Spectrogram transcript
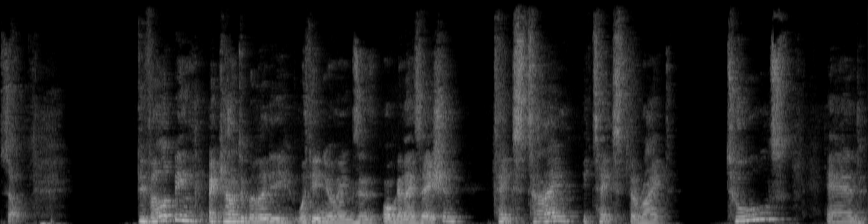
So developing accountability within your organization takes time, it takes the right tools, and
